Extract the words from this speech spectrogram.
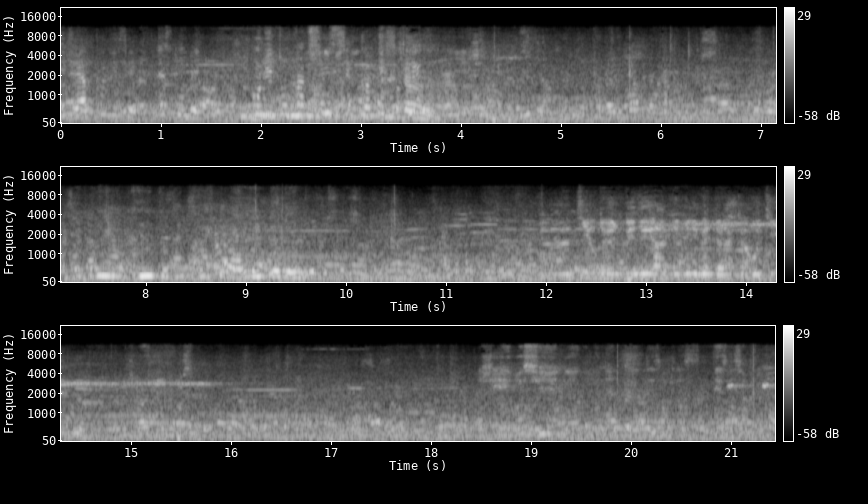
Il est alcoolisé. Laisse tomber. On lui tombera dessus, c'est comme des un tir de LBD à 2 mm de la carotide. J'ai reçu une grenade de désencerclement.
